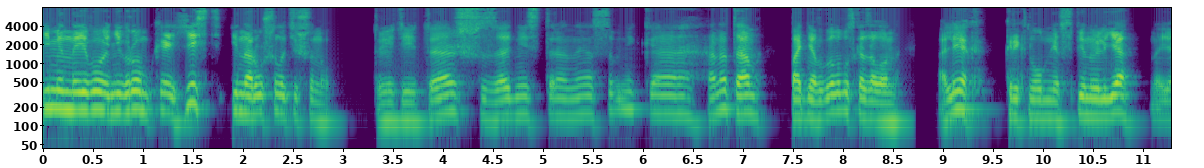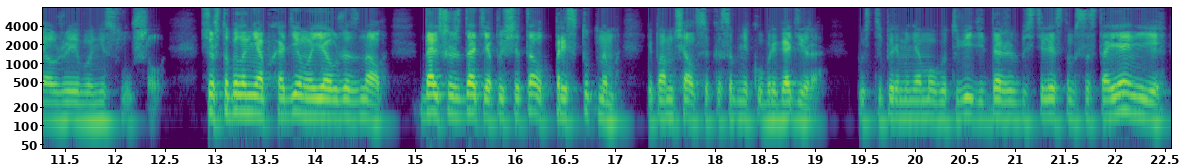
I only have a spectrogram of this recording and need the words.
Именно его негромкое «есть» и нарушило тишину. «Третий этаж, с задней стороны особняка. Она там», — подняв голову, сказал он. «Олег!» — крикнул мне в спину Илья, но я уже его не слушал. Все, что было необходимо, я уже знал. Дальше ждать я посчитал преступным и помчался к особняку бригадира. Пусть теперь меня могут видеть даже в бестелесном состоянии,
